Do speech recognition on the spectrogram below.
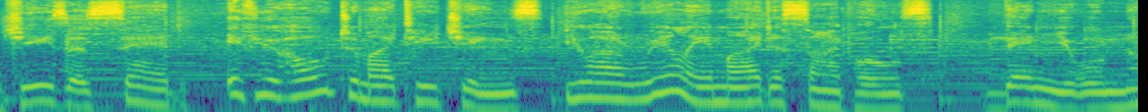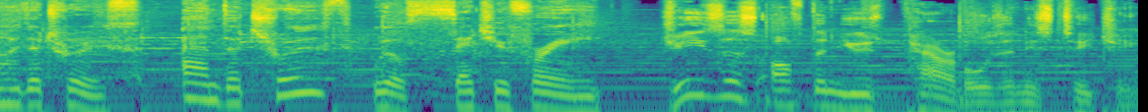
Jesus said, If you hold to my teachings, you are really my disciples. Then you will know the truth, and the truth will set you free. Jesus often used parables in his teaching,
